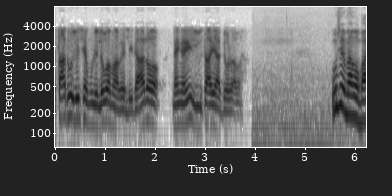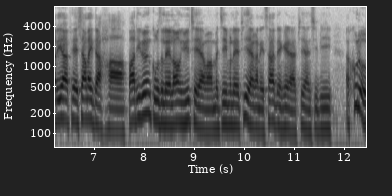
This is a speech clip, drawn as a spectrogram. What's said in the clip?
အစားထိုးရွေးချယ်မှုတွေလုပ်ရမှာပဲလေဒါကတော့နိုင်ငံရေးယူဆရပြောတာပါဥရှိမန်းကိုပါတီကဖယ်ရှားလိုက်တာဟာပါတီတွင်းကိုယ်စားလှယ်လောင်းရွေးချယ်ရမှာမကြေမလည်ဖြစ်ရကနေစတင်ခဲ့တာဖြစ်ရန်ရှိပြီးအခုလို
